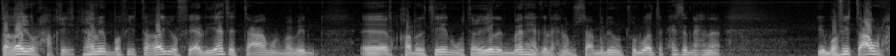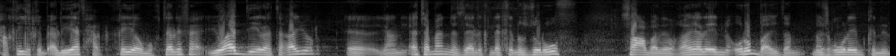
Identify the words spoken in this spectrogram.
تغير حقيقي؟ هل يبقى فيه تغير في آليات التعامل ما بين آه، القارتين وتغيير المنهج اللي إحنا مستعملينه طول الوقت بحيث إن إحنا يبقى فيه تعاون حقيقي بآليات حقيقية ومختلفة يؤدي إلى تغير؟ يعني أتمنى ذلك لكن الظروف صعبة للغاية لأن أوروبا أيضا مشغولة يمكن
